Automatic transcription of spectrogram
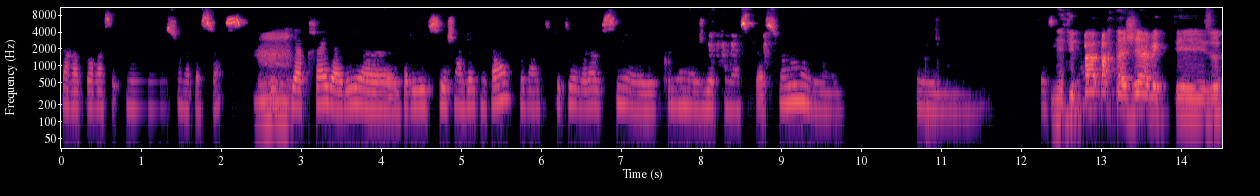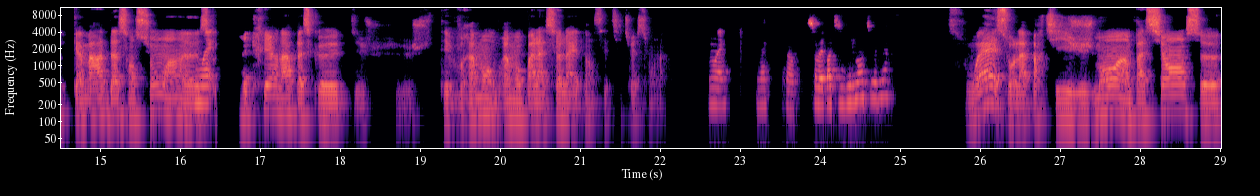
par rapport à cette notion d'impatience. Et mmh. puis après, d'aller euh, d'aller aussi échanger avec mes parents pour leur expliquer voilà aussi euh, comment je vais être en situation. Et, N'hésite pas à partager avec tes autres camarades d'ascension hein, euh, ce que tu vas écrire là parce que tu n'es vraiment, vraiment pas la seule à être dans cette situation-là. Ouais, d'accord. Sur la partie jugement, tu veux dire? Ouais, sur la partie jugement, impatience. Euh,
